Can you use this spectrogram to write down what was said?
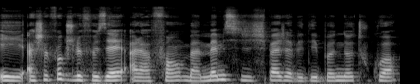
Et à chaque fois que je le faisais, à la fin, bah, même si je sais pas, j'avais des bonnes notes ou quoi,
